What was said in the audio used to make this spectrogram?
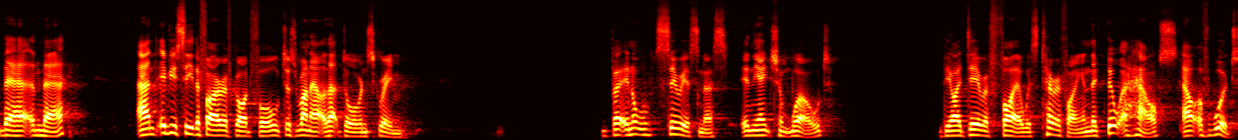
there, and there. And if you see the fire of God fall, just run out of that door and scream. But in all seriousness, in the ancient world, the idea of fire was terrifying. And they've built a house out of wood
